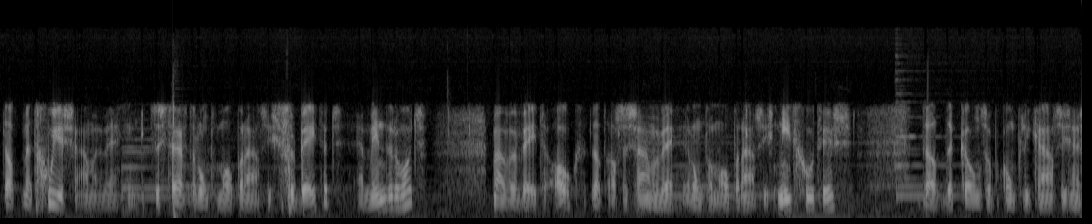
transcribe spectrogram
dat met goede samenwerking de sterfte rondom operaties verbetert en minder wordt. Maar we weten ook dat als de samenwerking rondom operaties niet goed is... dat de kans op complicaties en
